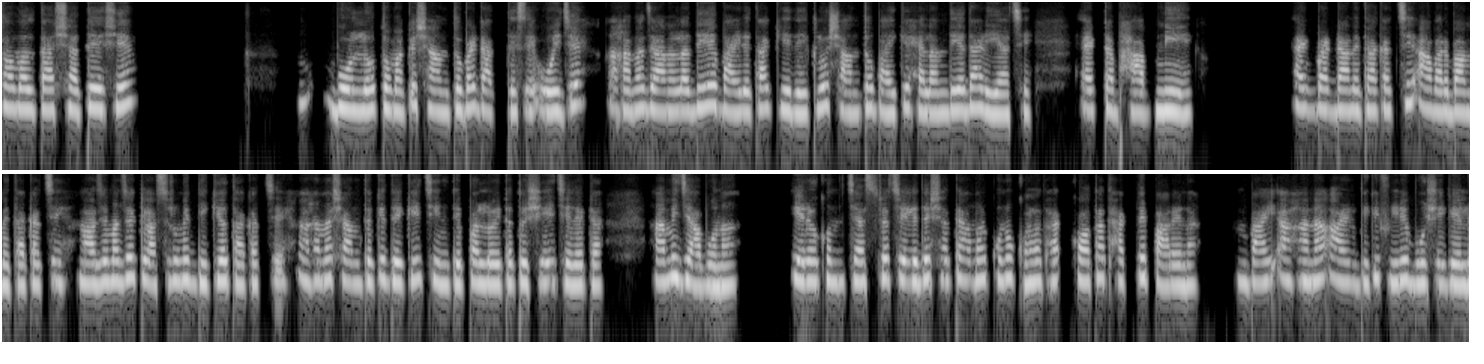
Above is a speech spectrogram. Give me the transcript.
তমাল তার সাথে এসে বলল, তোমাকে শান্ত ভাই ডাকতেছে। ওই যে আহানা জানালা দিয়ে বাইরে তাকিয়ে দেখল, শান্ত ভাইকে হেলান দিয়ে দাঁড়িয়ে আছে। একটা ভাব নিয়ে একবার ডানে তাকাচ্ছে, আবার বামে তাকাচ্ছে। মাঝে মাঝে ক্লাসরুমের দিকেও তাকাচ্ছে। আহানা শান্তকে দেখেই চিনতে পারল, এটা তো সেই ছেলেটা। আমি যাব না। এরকম চেষ্টা ছেলেদের সাথে আমার কোনো কথা কথা থাকতে পারে না। ভাই আহানা আর আরেকদিকে ফিরে বসে গেল।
